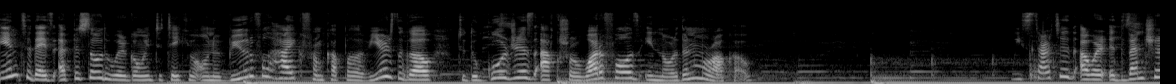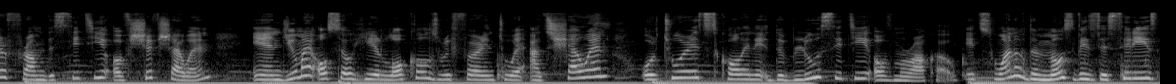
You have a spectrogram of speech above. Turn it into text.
In today's episode, we're going to take you on a beautiful hike from a couple of years ago to the gorgeous Akchour waterfalls in northern Morocco. We started our adventure from the city of Chefchaouen and you might also hear locals referring to it as Chaouen or tourists calling it the blue city of Morocco. It's one of the most visited cities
